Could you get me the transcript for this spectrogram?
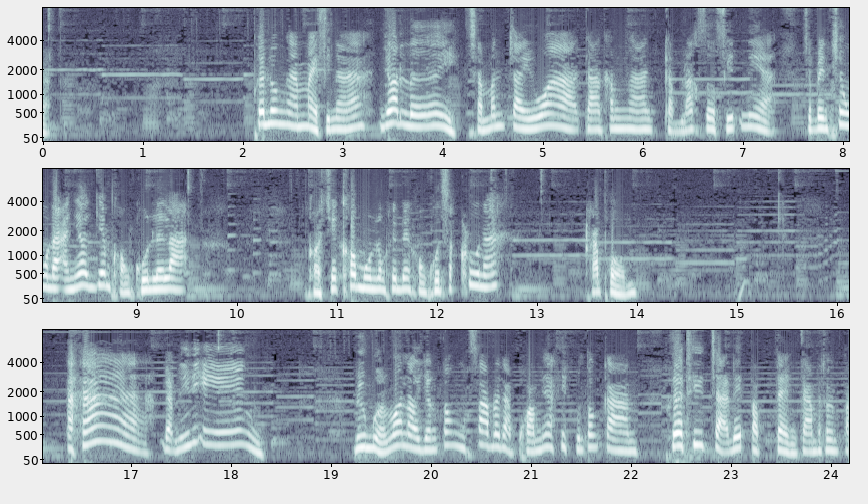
น่ะ เพื่อนร่วมงานใหม่สินะ ยอดเลย ฉันมั่นใจว่าการทำงานกับลักโซฟิตเนี่ย จะเป็นช่วงเวลาอันยอดเยี่ยมของคุณเลยล่ะ ขอเช็คข้อมูลลงทะเบียนของคุณสักครู่นะ ครับผมอ่าฮ่าแบบนี้นี่เองดูเหมือนว่าเรายังต้องทราบระดับความยากที่คุณต้องการ เพื่อที่จะได้ปรับแต่งการผจญไป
